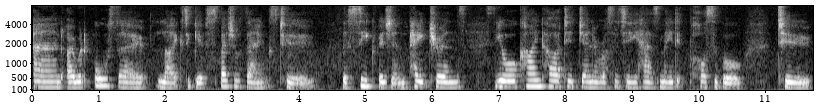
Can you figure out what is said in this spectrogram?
And I would also like to give special thanks to the Seek Vision patrons. Your kind hearted generosity has made it possible to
